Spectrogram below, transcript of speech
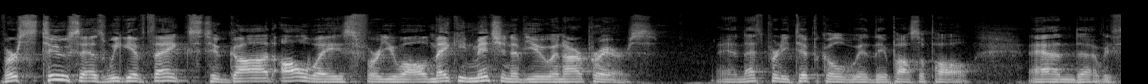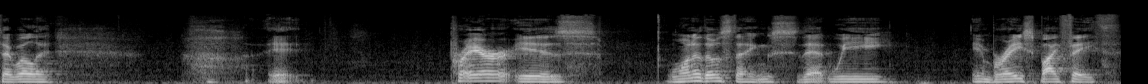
Verse 2 says, We give thanks to God always for you all, making mention of you in our prayers. And that's pretty typical with the Apostle Paul. And uh, we say, well, uh, it, prayer is one of those things that we embrace by faith.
